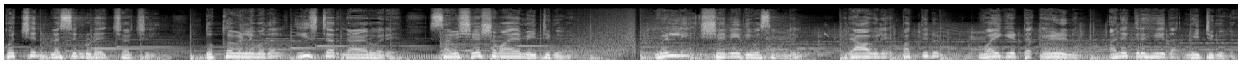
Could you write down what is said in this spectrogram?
കൊച്ചിൻ ബ്ലെസ്സിംഗുടെ ചർച്ചിൽ ദുഃഖവെള്ളി മുതൽ ഈസ്റ്റർ ഞായർ വരെ സവിശേഷമായ മീറ്റിംഗുകൾ വെള്ളി ശനി ദിവസങ്ങളിൽ രാവിലെ പത്തിനും വൈകിട്ട് ഏഴിനും അനുഗ്രഹീത മീറ്റിംഗുകൾ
